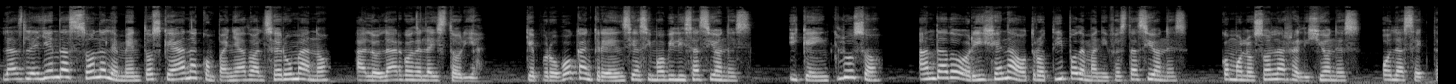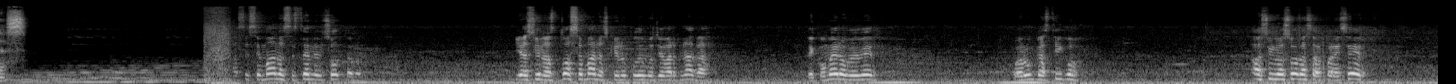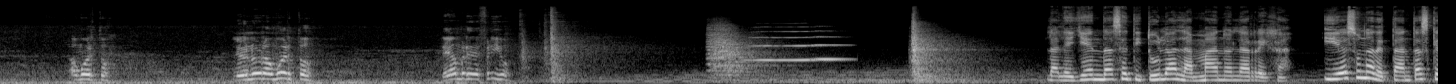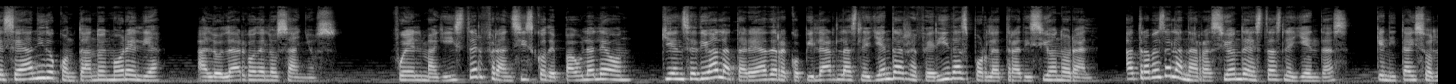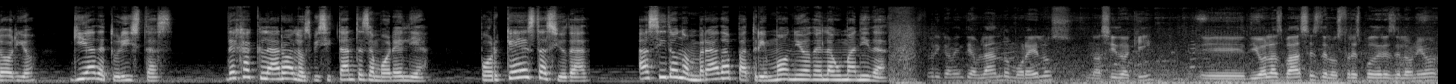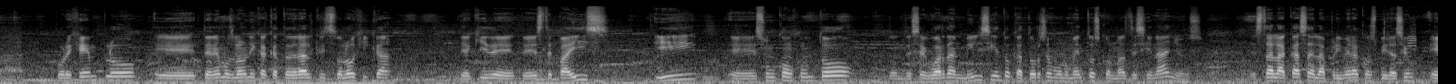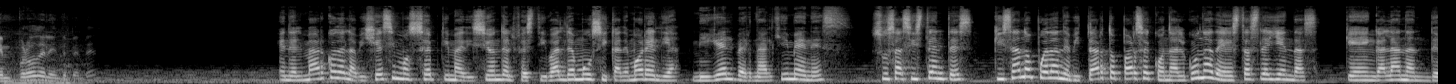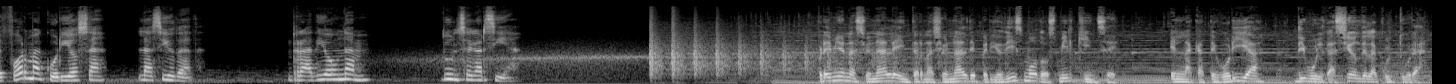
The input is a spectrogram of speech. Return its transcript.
Las leyendas son elementos que han acompañado al ser humano a lo largo de la historia, que provocan creencias y movilizaciones, y que incluso han dado origen a otro tipo de manifestaciones, como lo son las religiones o las sectas. Hace semanas está en el sótano. Y hace unas dos semanas que no podemos llevar nada de comer o beber por un castigo. Hace unas horas al parecer ha muerto. Leonor ha muerto. De hambre de frío. La leyenda se titula La mano en la reja y es una de tantas que se han ido contando en Morelia a lo largo de los años. Fue el magíster Francisco de Paula León quien se dio a la tarea de recopilar las leyendas referidas por la tradición oral. A través de la narración de estas leyendas, Kenitay Solorio, guía de turistas, deja claro a los visitantes de Morelia por qué esta ciudad ha sido nombrada Patrimonio de la Humanidad. Históricamente hablando, Morelos, nacido aquí, eh, dio las bases de los tres poderes de la Unión. Por ejemplo, eh, tenemos la única catedral cristológica de aquí de, este país y eh, es un conjunto donde se guardan 1.114 monumentos con más de 100 años. Está la casa de la primera conspiración en pro de la independencia. En el marco de la vigésimo séptima edición del Festival de Música de Morelia, Miguel Bernal Jiménez, sus asistentes quizá no puedan evitar toparse con alguna de estas leyendas que engalanan de forma curiosa la ciudad. Radio UNAM, Dulce García. Premio Nacional e Internacional de Periodismo 2015, en la categoría Divulgación de la Cultura.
